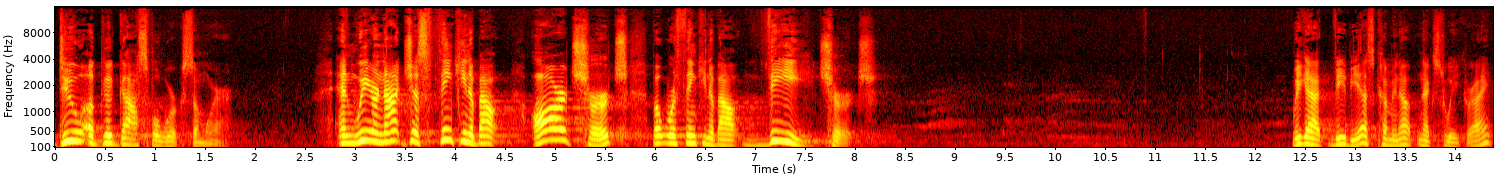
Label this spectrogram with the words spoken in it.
do a good gospel work somewhere. And we are not just thinking about our church, but we're thinking about the church. We got VBS coming up next week, right?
